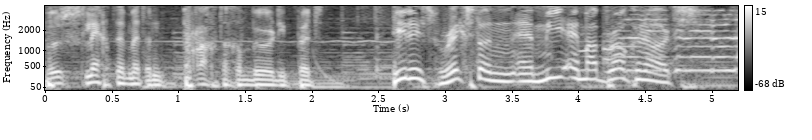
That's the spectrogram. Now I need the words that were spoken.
beslechtte... met een prachtige birdie put. Hier is Rixton en Me and My Broken Hearts. little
